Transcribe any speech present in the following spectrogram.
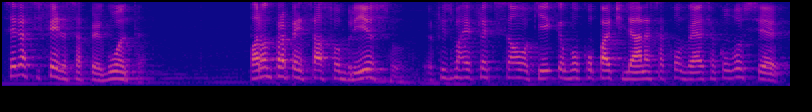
Você já se fez essa pergunta? Parando para pensar sobre isso, eu fiz uma reflexão aqui que eu vou compartilhar nessa conversa com você.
